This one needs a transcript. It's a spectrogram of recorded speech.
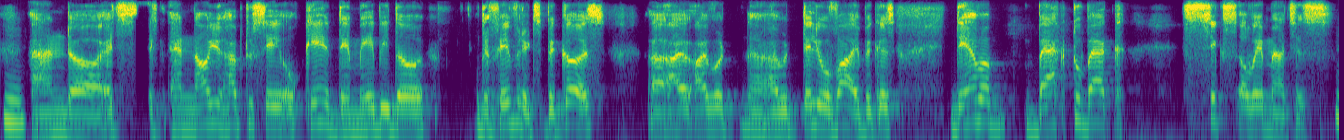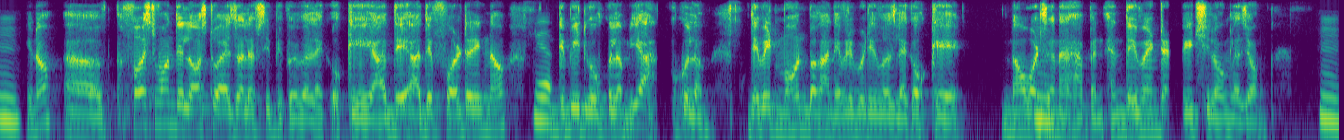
hmm. and uh, it's it, and now you have to say okay, they may be the the favorites because uh, I I would uh, I would tell you why because they have a back to back six away matches. Mm. You know, uh, first one they lost to Aizawl FC. People were like, okay, are they are they faltering now? Yeah. They beat Gokulam. Yeah, Gokulam. They beat Mohun Bagan. Everybody was like, okay, now what's Mm. gonna happen? And they went and beat Shillong Lajong. Hmm.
